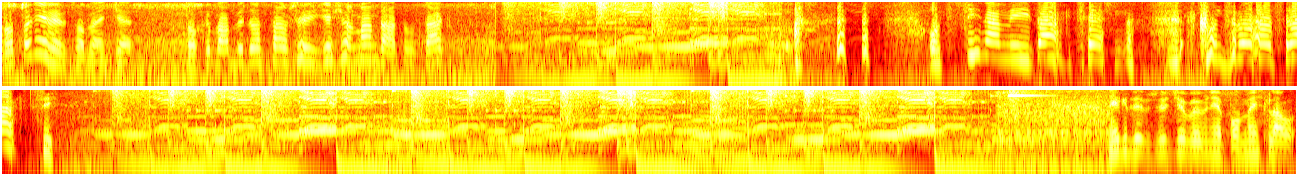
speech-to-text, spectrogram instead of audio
no to nie wiem co będzie. To chyba by dostał 60 mandatów, tak? Odcina mi i tak ten kontrola trakcji. Nigdy w życiu bym nie pomyślał,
